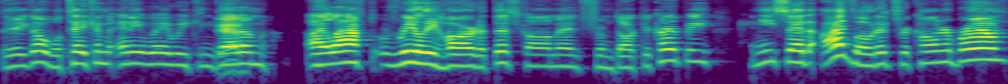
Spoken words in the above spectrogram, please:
there you go. We'll take him any way we can get yeah. him. I laughed really hard at this comment from Dr. Kirby, and he said, I voted for Connor Brown.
